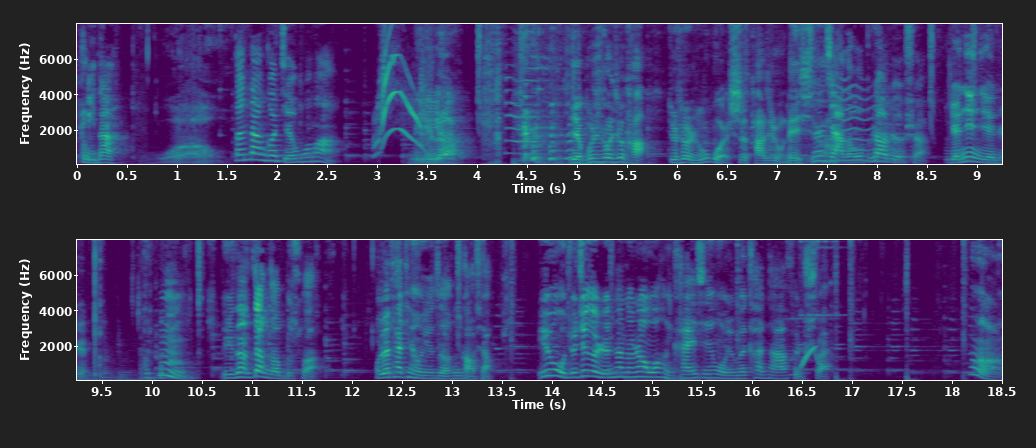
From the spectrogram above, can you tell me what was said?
李诞，哇哦！但蛋哥结婚了。离了，也不是说就他，就说如果是他这种类型，真的假的？我不知道这个事儿，人尽皆知。嗯，李诞蛋哥不错，我觉得他挺有意思的，很搞笑。因为我觉得这个人他能让我很开心，我就会看他很帅。嗯，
